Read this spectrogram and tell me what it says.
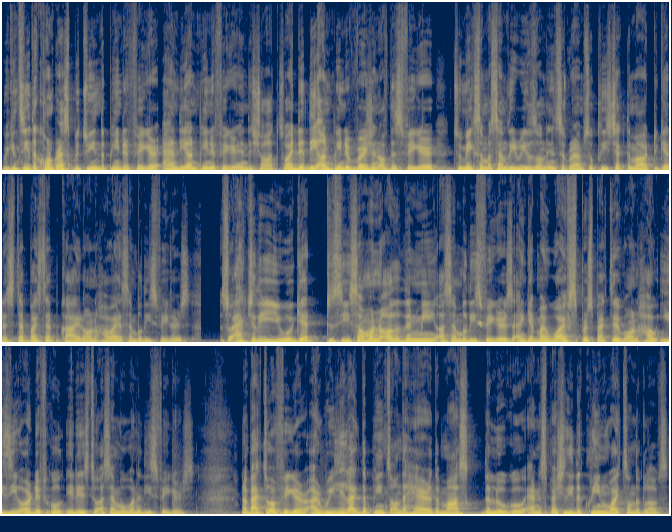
We can see the contrast between the painted figure and the unpainted figure in the shot. So I did the unpainted version of this figure to make some assembly reels on Instagram so please check them out to get a step-by-step -step guide on how I assemble these figures. So actually you will get to see someone other than me assemble these figures and get my wife's perspective on how easy or difficult it is to assemble one of these figures. Now back to our figure, I really like the paints on the hair, the mask, the logo, and especially the clean whites on the gloves.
